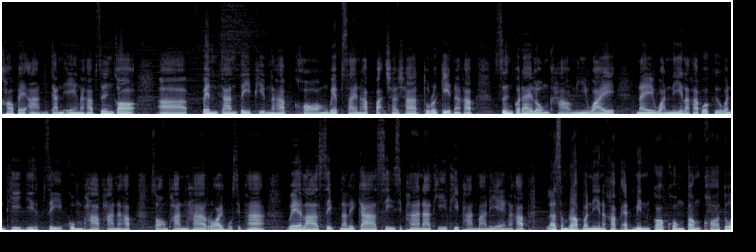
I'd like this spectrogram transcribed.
เข้าไปอ่านกันเองนะครับ ซึ่งก็อ่าเป็นการตีพิมพ์นะครับของเว็บไซต์นะครับประชาชาติธุรกิจนะครับ ซึ่งก็ได้ลงข่าวนี้ไว้ในวันนี้แหละครับก็คือวันที่ 24 กุมภาพันธ์นะครับ 2565 เวลา 10นาฬิกา45 นาทีที่ผ่านมานี้เองนะครับ และสำหรับวันนี้นะครับแอดมินก็คงต้องขอตัว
